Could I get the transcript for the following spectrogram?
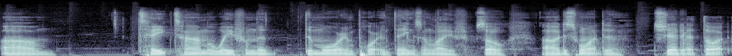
um, take time away from the the more important things in life. So uh, i just wanted to share that thought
